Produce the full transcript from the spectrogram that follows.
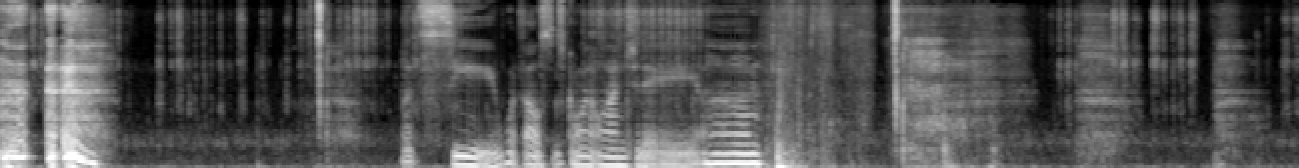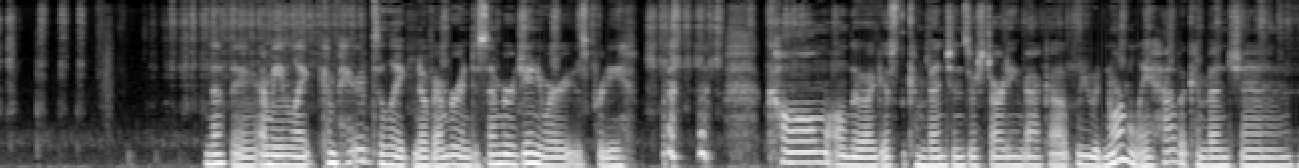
Let's see what else is going on today. Um, nothing. I mean, like compared to like November and December, January is pretty calm. Although I guess the conventions are starting back up. We would normally have a convention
